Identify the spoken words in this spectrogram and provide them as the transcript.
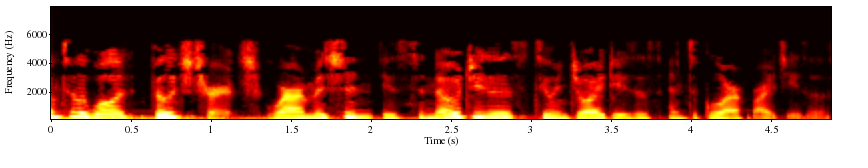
Welcome to the Village Church, where our mission is to know Jesus, to enjoy Jesus, and to glorify Jesus.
